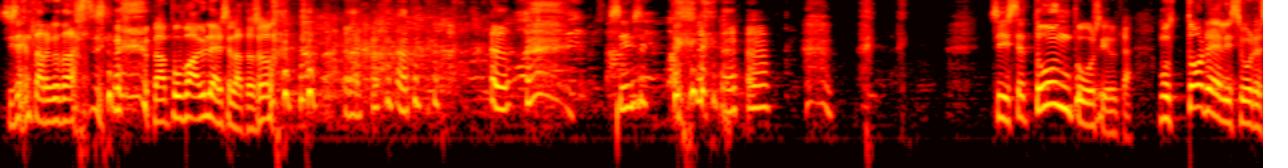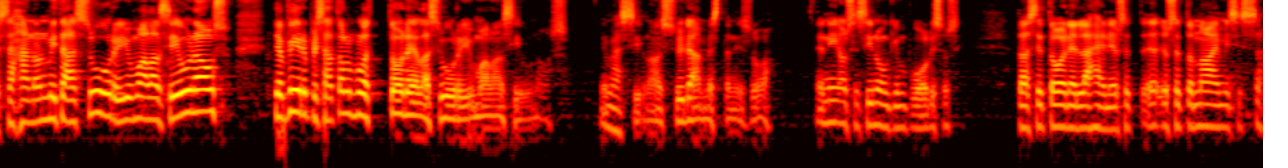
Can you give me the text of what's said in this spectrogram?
Siis en tarkoita, mä puhun vaan yleisellä tasolla siis, siis se tuntuu siltä, mutta todellisuudessa hän on mitä suuri Jumalan siunaus. Ja Virpi, sä oot ollut mulle todella suuri Jumalan siunaus. Ja mä siunaan sydämestäni sua. Ja niin on se sinunkin puolisosi. Tai se toinen läheinen, jos et, jos et ole naimisissa.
